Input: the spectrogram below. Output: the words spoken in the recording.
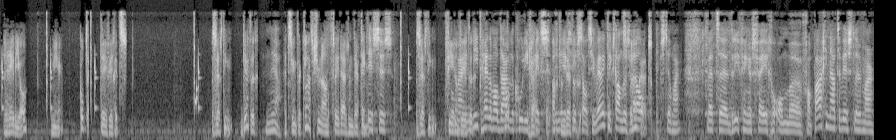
Radio. Meer. Kop. TV-gids. 16. 30. Ja. Het Sinterklaasjournaal 2013. Het is dus 16. voor mij 44. niet helemaal duidelijk hoe die gids in 38. eerste instantie werkt. Ik kan dus wel, stil maar, met eh, drie vingers vegen om eh, van pagina te wisselen. Maar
